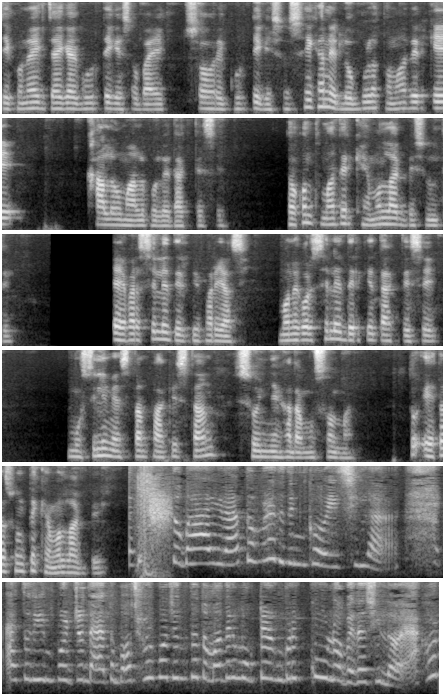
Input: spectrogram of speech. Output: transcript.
যে কোনো এক জায়গায় ঘুরতে গেছো বা এক শহরে ঘুরতে গেছো সেখানে লোকগুলো তোমাদেরকে খালো মাল বলে ডাকতেছে। তখন তোমাদের কেমন লাগবে শুনতে? এবার ছেলেদের ব্যাপারে আসি। মনে কর ছেলেদেরকে ডাকতেছে, মুসলিম ইসলাম পাকিস্তান, সৈন্য হাদা মুসলমান। তো এটা শুনতে কেমন লাগবে? তো তোমরা এতদিন কই ছিলা এতদিন পর্যন্ত, এত বছর পর্যন্ত তোমাদের মুখটা এরকম করে কুলো বেঁধে ছিল। এখন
